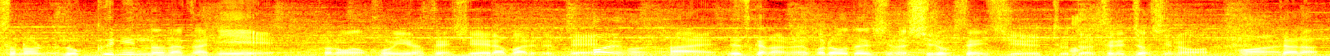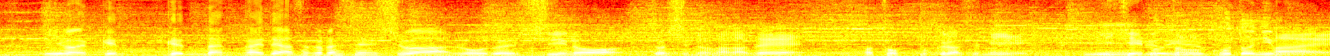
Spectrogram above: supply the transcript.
その6人の中にこのホン・ユンハ選手選ばれてて、はいはいですから、ね、やっぱロード FC の主力選手ということですね、女子の。はいだから今現現段階で浅倉選手はロード FC の女子の中で、まあ、トップクラスにいけると,、ということにもはい。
